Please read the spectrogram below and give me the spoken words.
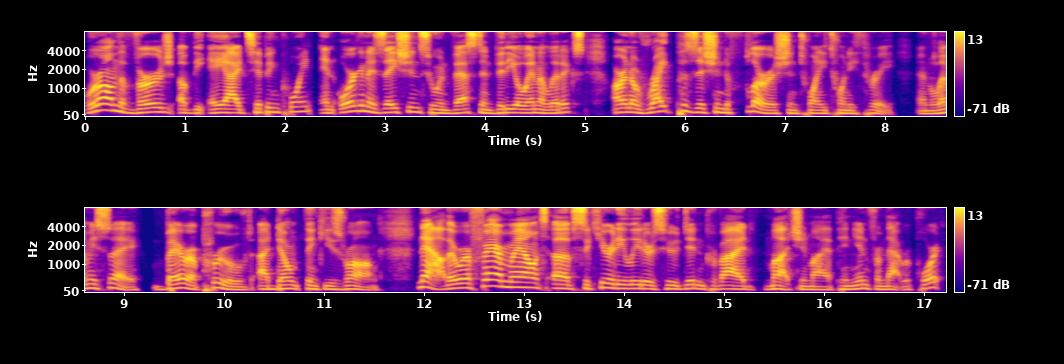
We're on the verge of the AI tipping point, and organizations who invest in video analytics are in a right position to flourish in 2023. And let me say, Bear approved. I don't think he's wrong. Now, there were a fair amount of security leaders who didn't provide much, in my opinion, from that report.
